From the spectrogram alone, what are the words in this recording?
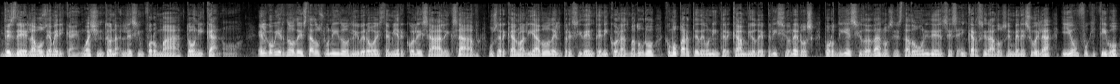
Desde La Voz de América en Washington les informa Tony Cano. El gobierno de Estados Unidos liberó este miércoles a Alex Saab, un cercano aliado del presidente Nicolás Maduro, como parte de un intercambio de prisioneros por 10 ciudadanos estadounidenses encarcelados en Venezuela y un fugitivo,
